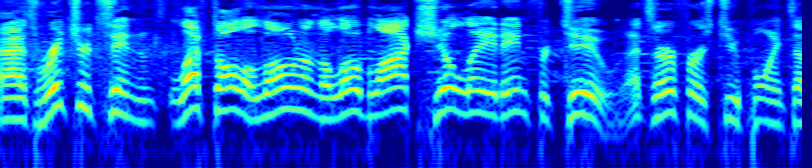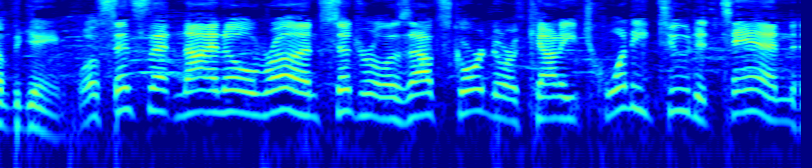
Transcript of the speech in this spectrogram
as Richardson left all alone on the low block, she'll lay it in for two. That's her first two points of the game. Well, since that 9-0 run, Central has outscored North County 22 to 10,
